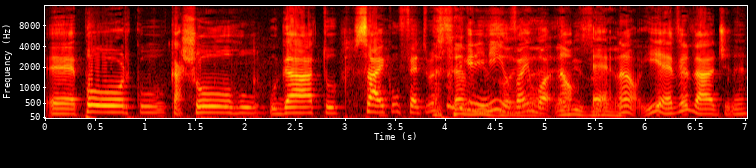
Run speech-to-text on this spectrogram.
é, porco, cachorro, o gato, sai com feto. Mas é pequenininho, visão, vai né? embora. É não, visão, é, não, e é verdade, né?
